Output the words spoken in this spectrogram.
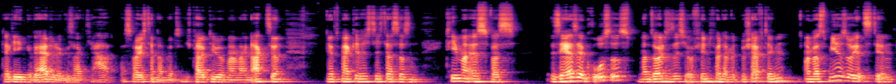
dagegen gewehrt oder gesagt, ja, was soll ich denn damit? Ich bleibe lieber bei meinen Aktien. Jetzt merke ich richtig, dass das ein Thema ist, was sehr, sehr groß ist. Man sollte sich auf jeden Fall damit beschäftigen. Und was mir so jetzt den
